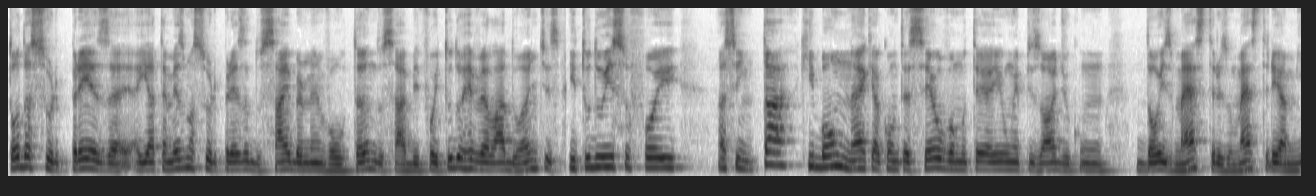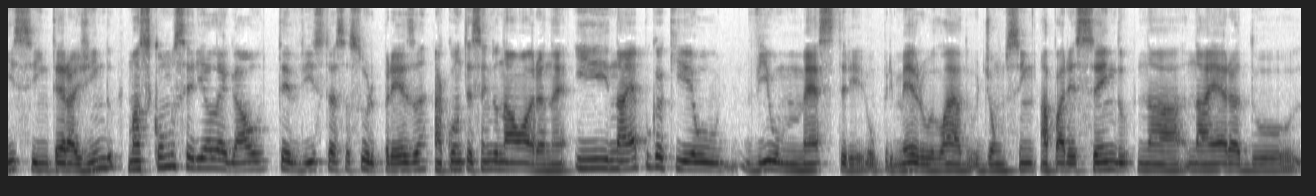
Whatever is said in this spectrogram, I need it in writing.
toda a surpresa e até mesmo a surpresa do Cyberman voltando, sabe? Foi tudo revelado antes e tudo isso foi assim, tá, que bom, né, que aconteceu, vamos ter aí um episódio com dois mestres, o mestre e a Missy interagindo, mas como seria legal ter visto essa surpresa acontecendo na hora, né? E na época que eu vi o mestre, o primeiro lá, o John Sim, aparecendo na, na era do,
